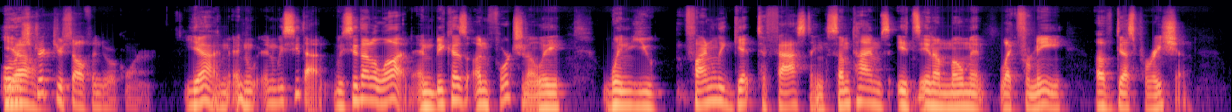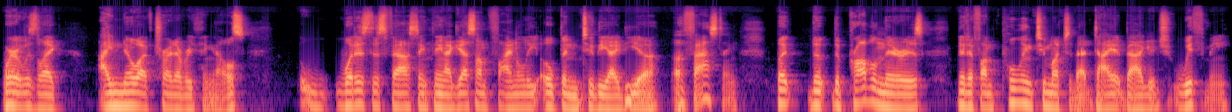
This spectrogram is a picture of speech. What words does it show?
or Yeah. restrict yourself into a corner. Yeah, and, and and we see that. We see that a lot. And because unfortunately, when you finally get to fasting, sometimes it's in a moment like for me of desperation where it was like I know I've tried everything else. What is this fasting thing? I guess I'm finally open to the idea of fasting. But the the problem there is that if I'm pulling too much of that diet baggage with me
